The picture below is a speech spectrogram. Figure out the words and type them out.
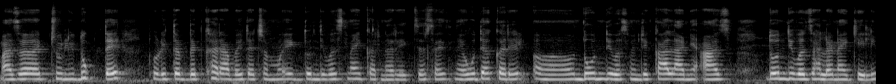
माझं ॲक्च्युली दुखते थोडी तब्येत खराब आहे त्याच्यामुळे एक दोन दिवस नाही करणार एक्झरसाईज नाही उद्या करेल. दोन दिवस म्हणजे काल आणि आज दोन दिवस झालं नाही केली.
